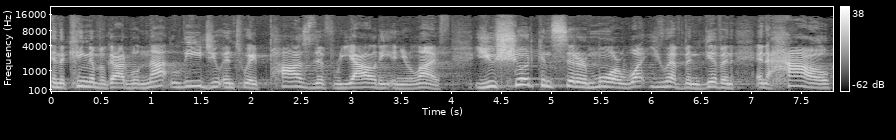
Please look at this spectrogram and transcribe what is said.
in the kingdom of God will not lead you into a positive reality in your life. You should consider more what you have been given and how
